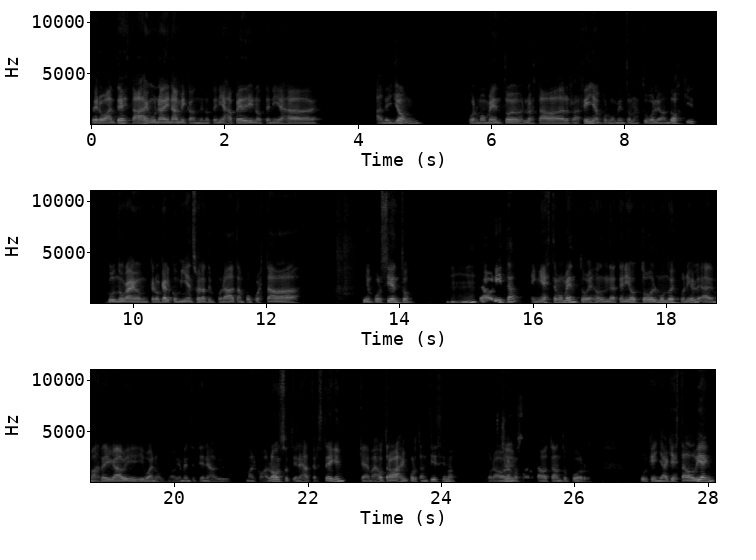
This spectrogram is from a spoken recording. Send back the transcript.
Pero antes estabas en una dinámica donde no tenías a Pedri, no tenías a, a De Jong, por momentos no estaba Rafinha, por momentos no estuvo Lewandowski. Gundogan creo que al comienzo de la temporada tampoco estaba 100%. Ujú. Y ahorita, en este momento, es donde ha tenido todo el mundo disponible, además de Gaby, y bueno, obviamente tienes al Marcos Alonso, tienes a Ter Stegen, que además es otra baja importantísima. Por ahora Sí. no se ha notado tanto por, porque Iñaki ha estado bien,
